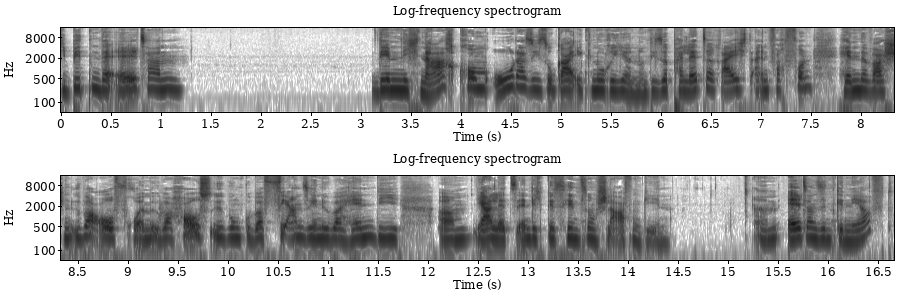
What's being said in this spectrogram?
die Bitten der Eltern dem nicht nachkommen oder sie sogar ignorieren. Und diese Palette reicht einfach von Händewaschen über Aufräumen, über Hausübung, über Fernsehen, über Handy, ähm, ja, letztendlich bis hin zum Schlafen gehen. Ähm, Eltern sind genervt,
